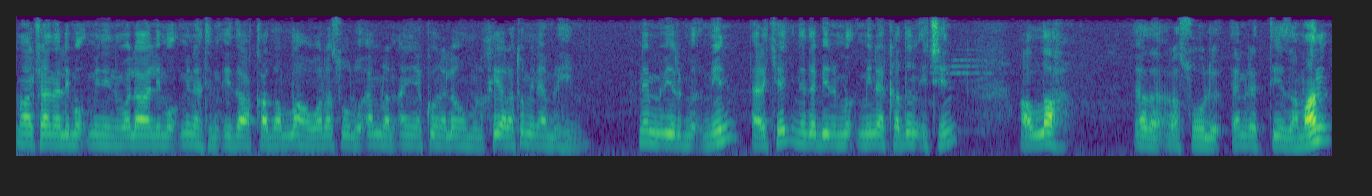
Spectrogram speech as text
Ma kana li mu'minin ve la li mu'minetin iza qadallahu ve rasuluhu emran en yekuna lehumul khiyaratu min emrihim ne bir mümin erkek ne de bir mümine kadın için Allah ya da Resulü emrettiği zaman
